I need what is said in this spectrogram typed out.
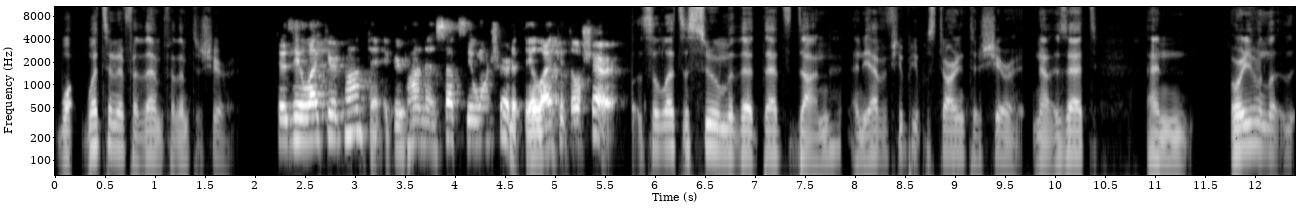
what what's in it for them for them to share it? Because they like your content. If your content sucks, they won't share it. If they like it, they'll share it. So let's assume that that's done, and you have a few people starting to share it. Now, is that and or even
